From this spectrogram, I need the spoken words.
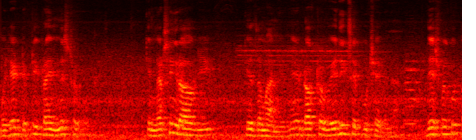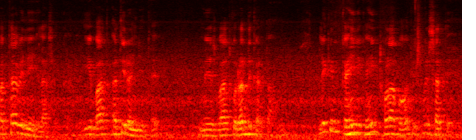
मुझे डिप्टी प्राइम मिनिस्टर बोलते कि नरसिंह राव जी के ज़माने में डॉक्टर वैदिक से पूछे बिना देश में कोई पत्ता भी नहीं हिला सकता ये बात अतिरंजित है। मैं इस बात को रद्द करता हूँ। लेकिन कहीं न कहीं थोड़ा बहुत इसमें सत्य है।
